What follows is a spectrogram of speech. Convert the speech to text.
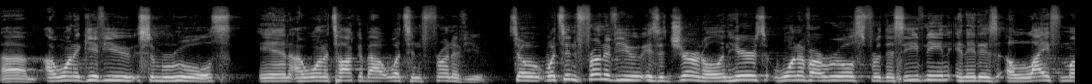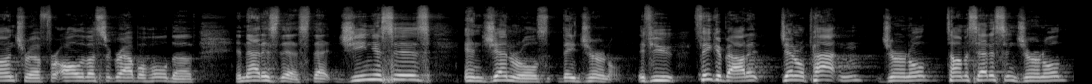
Um, I want to give you some rules and I want to talk about what's in front of you. So, what's in front of you is a journal, and here's one of our rules for this evening, and it is a life mantra for all of us to grab a hold of, and that is this that geniuses and generals, they journal. If you think about it, General Patton journaled, Thomas Edison journaled,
